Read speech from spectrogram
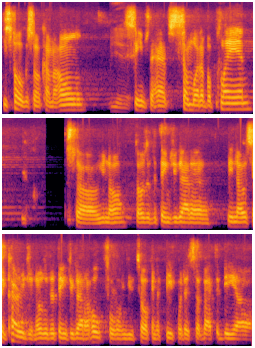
he's focused on coming home. Yeah, Seems to have somewhat of a plan. So, you know, those are the things you gotta, you know, it's encouraging. Those are the things you gotta hope for when you're talking to people that's about to be uh,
